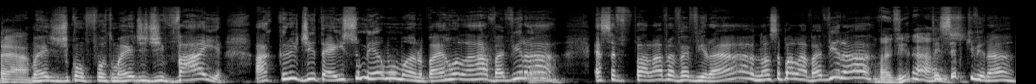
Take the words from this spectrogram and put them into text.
É. uma rede de conforto, uma rede de vai, acredita, é isso mesmo, mano, vai rolar, vai virar. Essa palavra vai virar, a nossa palavra vai virar. Vai virar. Tem sempre que virar.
